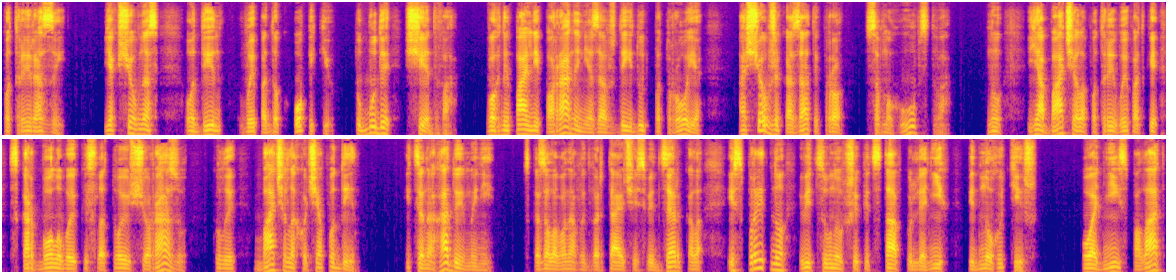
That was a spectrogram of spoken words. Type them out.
по три рази. Якщо в нас один випадок опіків, то буде ще два. Вогнепальні поранення завжди йдуть по троє. А що вже казати про самогубства? Ну, я бачила по три випадки з карболовою кислотою щоразу, коли бачила хоча б один. І це нагадує мені, сказала вона, відвертаючись від дзеркала і спритно відсунувши підставку для ніг під ногу тіш. У одній з палат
